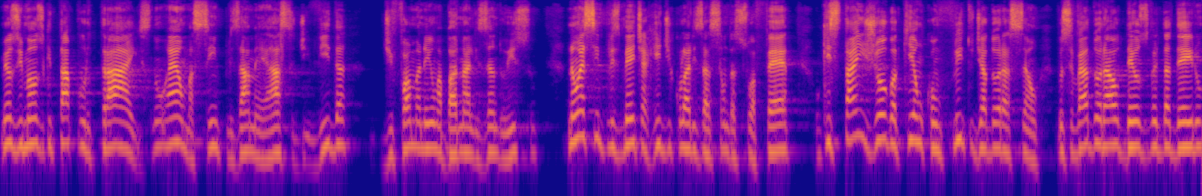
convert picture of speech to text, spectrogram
meus irmãos, o que está por trás não é uma simples ameaça de vida, de forma nenhuma banalizando isso. Não é simplesmente a ridicularização da sua fé. O que está em jogo aqui é um conflito de adoração. Você vai adorar o Deus verdadeiro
